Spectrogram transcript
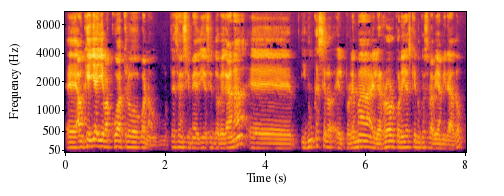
Eh, aunque ella lleva cuatro, bueno, tres años y medio siendo vegana, eh, y nunca se lo, el problema, el error con ella es que nunca se lo había mirado.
